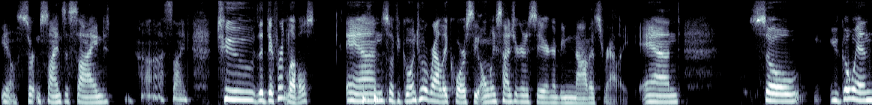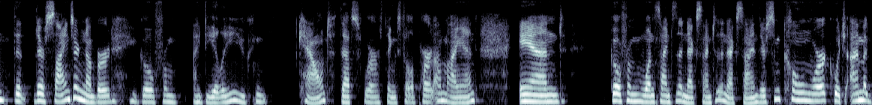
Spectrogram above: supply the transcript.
you know certain signs assigned uh, assigned to the different levels and so if you go into a rally course the only signs you're going to see are going to be novice rally and so you go in, that their signs are numbered. You go from ideally, you can count. That's where things fell apart on my end. And go from one sign to the next sign to the next sign. There's some cone work, which I'm a,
